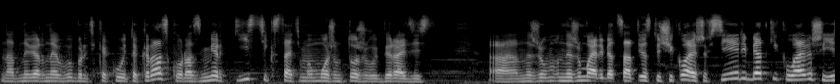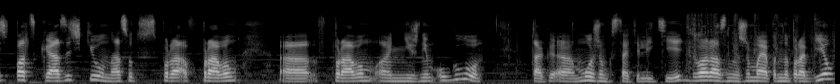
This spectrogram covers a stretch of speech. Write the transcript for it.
Надо, наверное, выбрать какую-то краску. Размер кисти, кстати, мы можем тоже выбирать здесь. А, нажим, нажимая, ребят, соответствующие клавиши. Все, ребятки, клавиши есть в подсказочке у нас вот в, в правом, а, в правом а, нижнем углу. Так, э, можем, кстати, лететь. Два раза нажимая на пробел.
